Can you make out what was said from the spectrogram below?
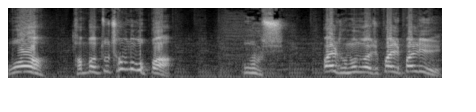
와 반반 쫓아오는 것봐. 오씨. 빨리 도망가야죠. 빨리 빨리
